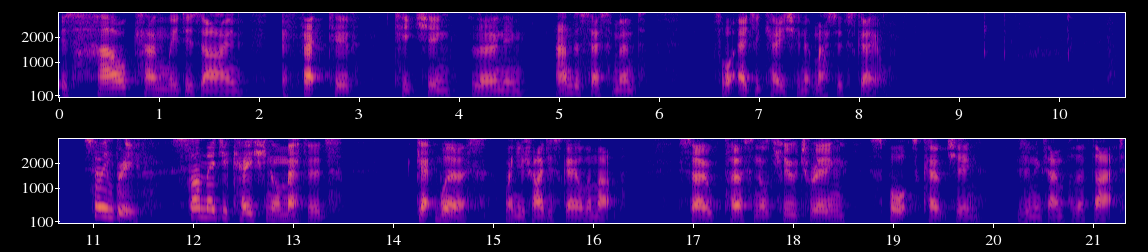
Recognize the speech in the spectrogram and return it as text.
is how can we design effective teaching, learning and assessment for education at massive scale. So in brief, some educational methods get worse when you try to scale them up. So personal tutoring, sports coaching is an example of that.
